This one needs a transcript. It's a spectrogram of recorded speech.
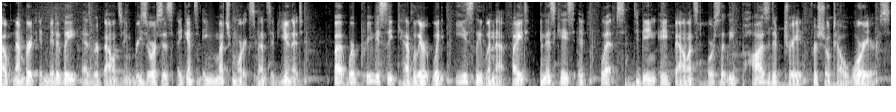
outnumbered admittedly as we're balancing resources against a much more expensive unit, but where previously Cavalier would easily win that fight, in this case it flips to being a balanced or slightly positive trade for Shotel warriors.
